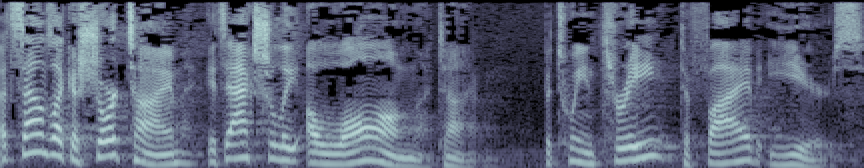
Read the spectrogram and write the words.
That sounds like a short time. It's actually a long time, between three to five years.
